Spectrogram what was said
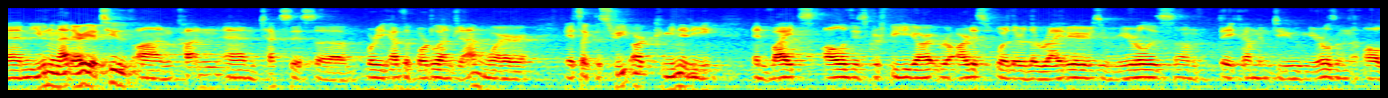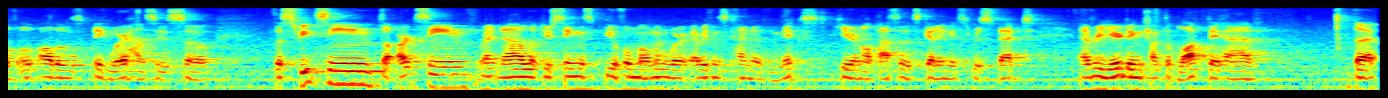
And even in that area too, on Cotton and Texas, uh, where you have the Borderland Jam, where it's like the street art community invites all of these graffiti art artists, whether they're the writers or muralists, um, they come and do murals in all, all those big warehouses. So the street scene, the art scene, right now, like you're seeing this beautiful moment where everything's kind of mixed here in El Paso. It's getting its respect every year during Chalk the Block, they have the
